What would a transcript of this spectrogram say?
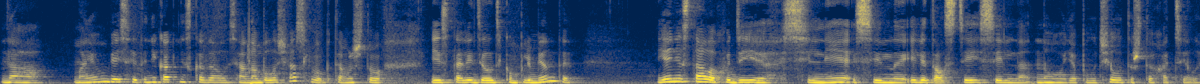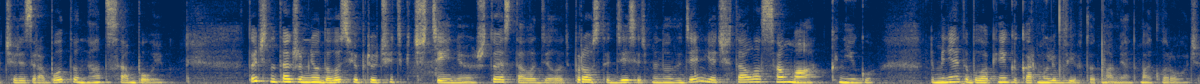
на моем весе это никак не сказалось. Она была счастлива, потому что ей стали делать комплименты. Я не стала худее сильнее, сильно или толстее сильно, но я получила то, что я хотела, через работу над собой. Точно так же мне удалось ее приучить к чтению. Что я стала делать? Просто 10 минут в день я читала сама книгу. Для меня это была книга «Карма любви» в тот момент Майкла Роуча.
